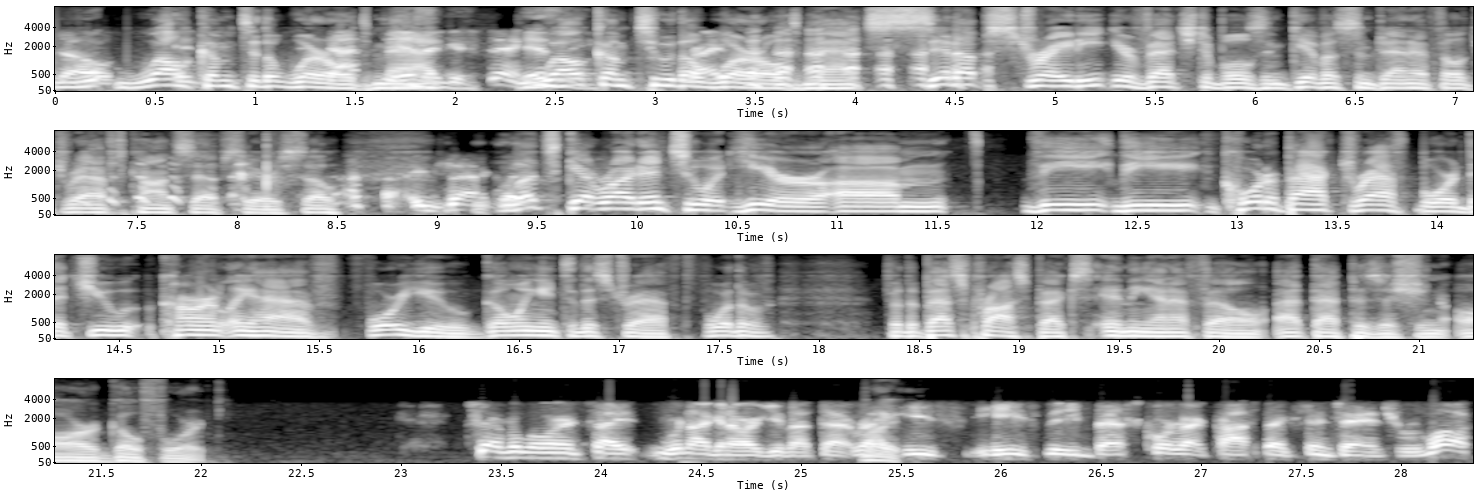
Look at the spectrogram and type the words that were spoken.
So Welcome to the world, that's the Matt. thing. Welcome to the Right? world, Matt. Sit up straight, eat your vegetables, and give us some NFL draft concepts here. So, exactly. let's get right into it here. Um, the the quarterback draft board that you currently have for you going into this draft for the for the best prospects in the NFL at that position are go for it. Trevor Lawrence, I, we're not going to argue about that, right? Right. He's he's the best quarterback prospect since Andrew Luck.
